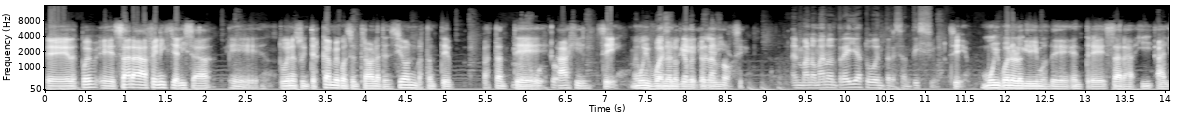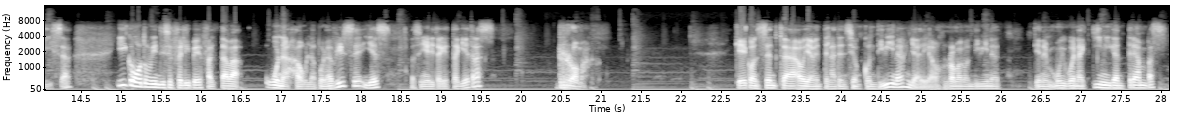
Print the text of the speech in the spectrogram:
Eh, después, eh, Sara, Fénix y Alisa eh, tuvieron su intercambio, concentrado la atención, bastante, bastante ágil. Sí, Me muy bueno lo que, lo que vi. Sí, El mano a mano entre ellas estuvo interesantísimo. sí, muy bueno lo que vimos de, entre Sara y Alisa. Y como tú bien dices, Felipe, faltaba una jaula por abrirse y es la señorita que está aquí atrás, Roma. Que concentra obviamente la atención con Divina, ya digamos, Roma con Divina tienen muy buena química entre ambas.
